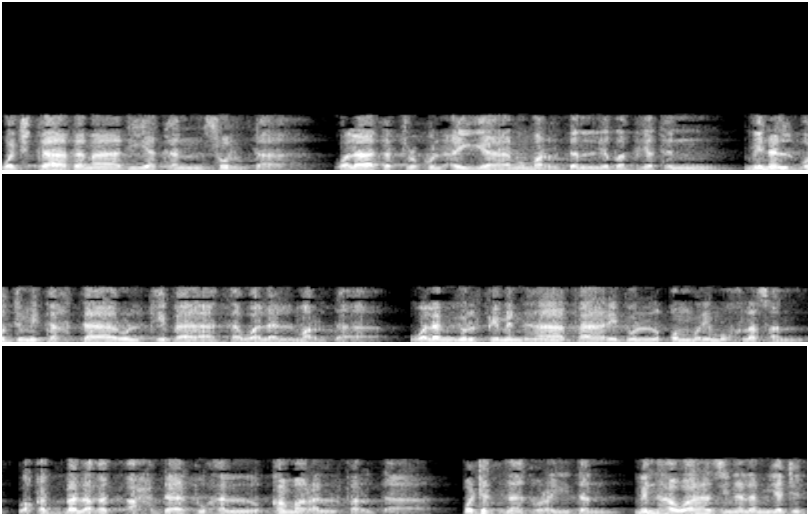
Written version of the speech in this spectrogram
واجتاب مادية سردا. ولا تترك الأيام مردا لضبية من الأدم تختار الكباث ولا المردا ولم يلف منها فارد القمر مخلصا وقد بلغت أحداثها القمر الفردا وجدنا دريدا من هوازن لم يجد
